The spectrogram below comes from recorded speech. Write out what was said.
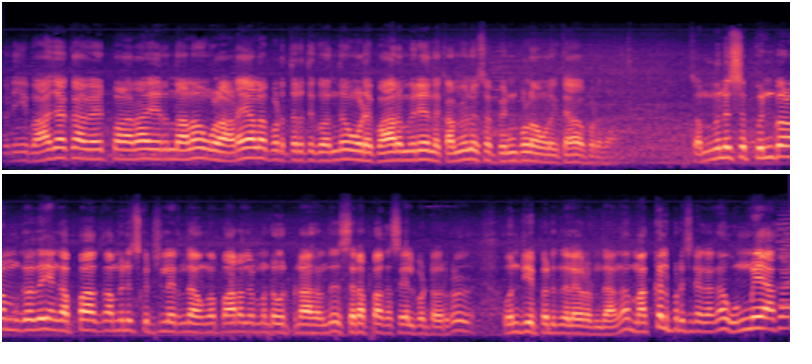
இப்போ நீங்கள் பாஜக வேட்பாளராக இருந்தாலும் உங்களை அடையாளப்படுத்துறதுக்கு வந்து உங்களுடைய பாரம்பரிய இந்த கம்யூனிச பின்புலம் உங்களுக்கு தேவைப்படுதா? கம்யூனிஸ்ட் பின்புலம்ங்கிறது எங்கள் அப்பா கம்யூனிஸ்ட் கட்சியில் இருந்தவங்க பாராளுமன்ற உறுப்பினராக வந்து சிறப்பாக செயல்பட்டவர்கள் ஒன்றிய பெருந்தலைவர் இருந்தாங்க. மக்கள் பிரச்சனைக்காக உண்மையாக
